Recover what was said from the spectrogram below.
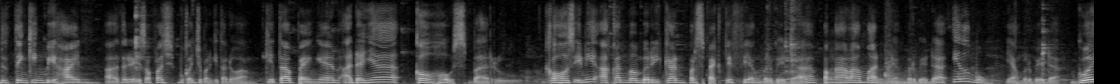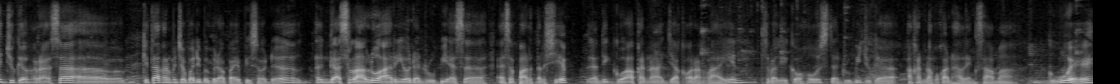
the thinking behind uh, 3 days of lunch bukan cuma kita doang. Kita pengen adanya co-host baru. Co-host ini akan memberikan perspektif yang berbeda, pengalaman yang berbeda, ilmu yang berbeda. Gue juga ngerasa uh, kita akan mencoba di beberapa episode, enggak selalu Aryo dan Ruby as a as a partnership. Nanti gue akan ajak orang lain sebagai co-host dan Ruby juga akan melakukan hal yang sama. Gue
